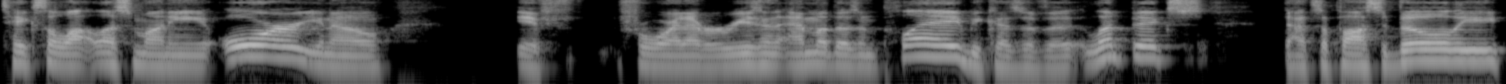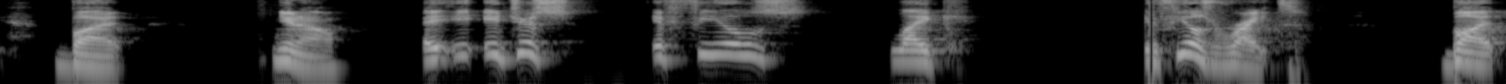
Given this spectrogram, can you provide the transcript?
takes a lot less money, or you know, if for whatever reason Emma doesn't play because of the Olympics, that's a possibility. But you know, it, it just it feels like it feels right, but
